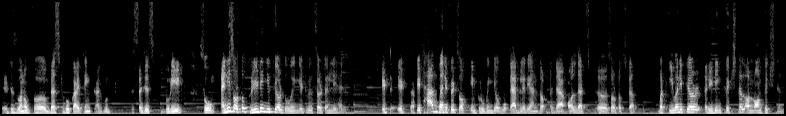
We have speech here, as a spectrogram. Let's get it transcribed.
It is one of the best book I think I would suggest to read. So any sort of reading if you're doing, it will certainly help it it it has benefits of improving your vocabulary and that, all that uh, sort of stuff. But even if you're reading fictional or non-fictional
